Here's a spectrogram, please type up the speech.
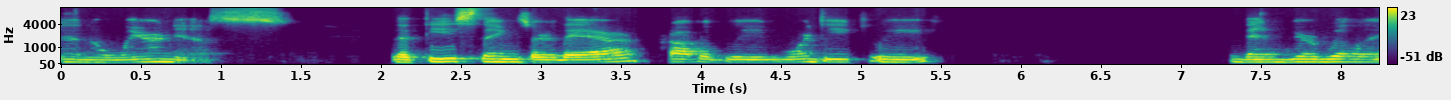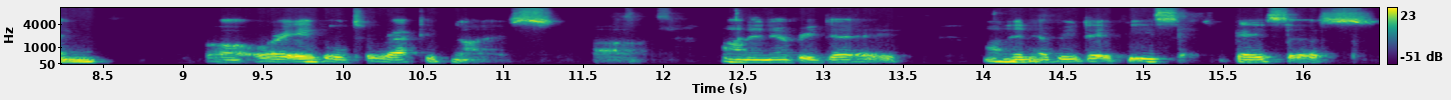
an awareness that these things are there, probably more deeply than we're willing uh, or able to recognize uh, on an everyday on an everyday basis. basis.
